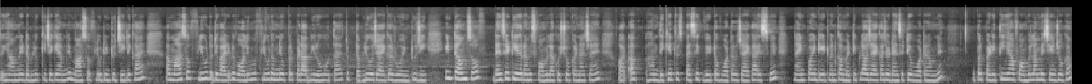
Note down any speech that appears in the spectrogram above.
तो यहाँ हमने डब्ल्यू की जगह हमने mass of fluid into G लिखा है। अब mass of fluid divided by volume of fluid हमने ऊपर पढ़ा भी रो होता है। तो डब्ल्यू हो जाएगा rho into G in terms of density अगर हम इस फॉर्मूला को शो करना चाहें, और अब हम देखें तो स्पेसिफिक वेट ऑफ़ वाटर हो जाएगा इसमें। नाइन पॉइंट एट वन का मल्टीप्लाई हो जाएगा जो डेंसिटी ऑफ़ वाटर हमने ऊपर पढ़ी थी। यहाँ फॉर्मूला में चेंज होगा,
